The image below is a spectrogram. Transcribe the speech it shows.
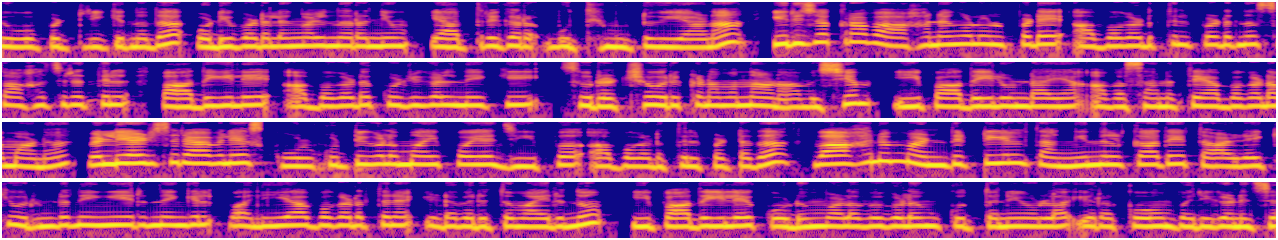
രൂപപ്പെട്ടിരിക്കുന്നത്. പൊടിപടലങ്ങൾ നിറഞ്ഞും യാത്രികർ ബുദ്ധിമുട്ടുകയാണ്. ഇരുചക്ര വാഹനങ്ങൾ ഉൾപ്പെടെ അപകടത്തിൽപ്പെടുന്ന സാഹചര്യത്തിൽ പാതയിലെ അപകട കുഴികൾ നീക്കി സുരക്ഷ ഒരുക്കണമെന്നാണ് ആവശ്യം. ഈ പാതയിലുണ്ടായ അവസാനത്തെ അപകടമാണ് വെള്ളിയാഴ്ച രാവിലെ സ്കൂൾ കുട്ടികളുമായി പോയ ജീപ്പ് അപകടത്തിൽപ്പെട്ടത്. വാഹനം മൺതിട്ടിയിൽ തങ്ങി നിൽക്കാതെ താഴേക്ക് ഉരുണ്ടു നീങ്ങിയിരുന്നെങ്കിൽ വലിയ അപകടത്തിന് ഇടവരുത്തുമായിരുന്നു. ഈ പാതയിലെ കൊടും വളവുകളും കുത്തനെയുള്ള ഇറക്കവും പരിഗണിച്ച്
